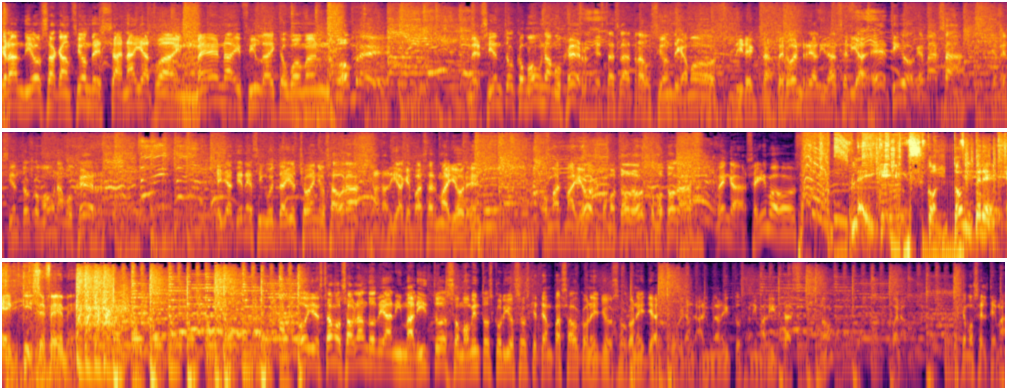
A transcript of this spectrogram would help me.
Grandiosa canción de Shania Twain, Man, I Feel Like a Woman. ¡Hombre! Me siento como una mujer. Esta es la traducción, digamos, directa. Pero en realidad sería, eh, tío, ¿qué pasa? Que me siento como una mujer. Ella tiene 58 años ahora. Cada día que pasa es mayor, ¿eh? O más mayor, como todos, como todas. Venga, seguimos. Play Kiss con Tony Pérez en Kiss FM. Estamos hablando de animalitos o momentos curiosos que te han pasado con ellos o con ellas. Animalitos, animalitas, ¿no? Bueno, dejemos el tema.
